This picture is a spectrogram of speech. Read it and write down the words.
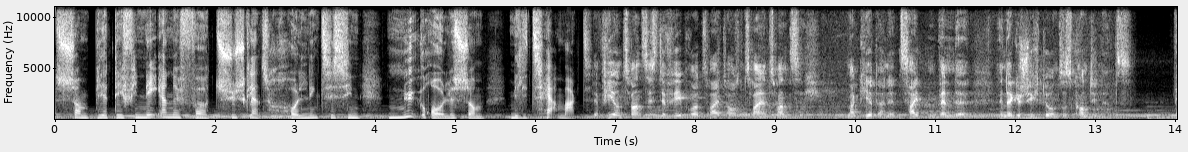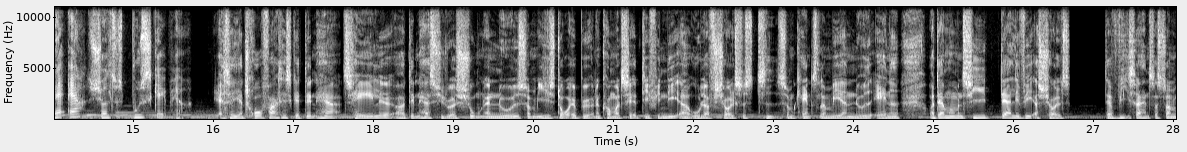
som bliver definerende for Tysklands holdning til sin ny rolle som militærmagt. Der 24. februar 2022 markiert eine Zeitenwende in der Geschichte unseres Kontinents. Hvad er Scholz's budskab her? Altså, jeg tror faktisk, at den her tale og den her situation er noget, som i historiebøgerne kommer til at definere Olaf Scholz's tid som kansler mere end noget andet. Og der må man sige, der leverer Scholz. Der viser han sig som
